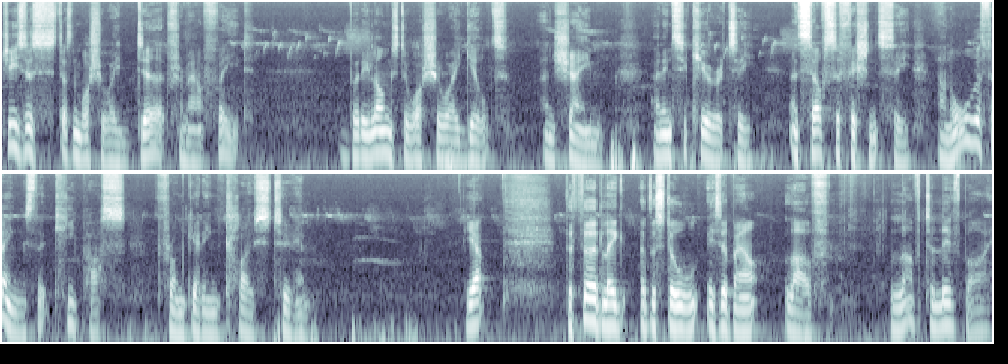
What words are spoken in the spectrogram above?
Jesus doesn't wash away dirt from our feet, but he longs to wash away guilt and shame and insecurity and self sufficiency and all the things that keep us from getting close to him. Yep, the third leg of the stool is about love love to live by.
